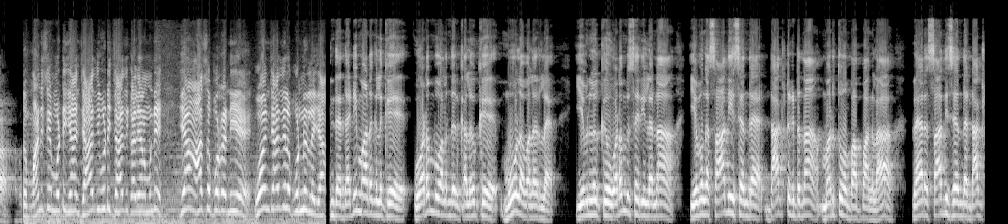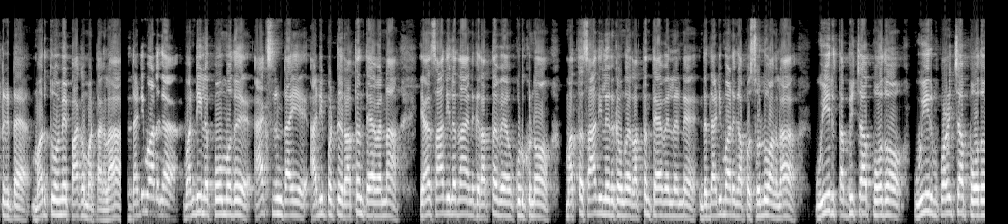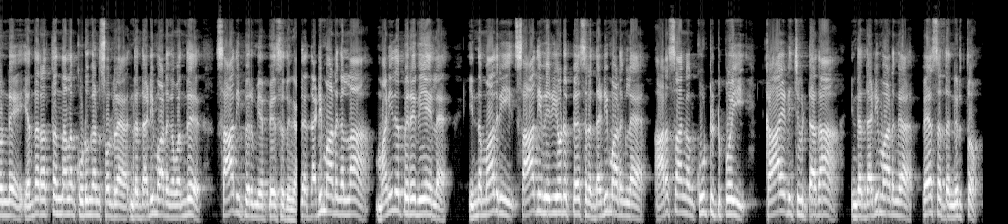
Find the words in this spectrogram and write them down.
மனுஷன் மட்டும் ஏன் ஜாதி விட்டு ஜாதி கல்யாணம் பண்ணி ஏன் ஆசைப்படுற நீ? உன் ஜாதியில பொண்ணு இல்லையா? இந்த தடிமாடுங்களுக்கு உடம்பு வளர்ந்திருக்க அளவுக்கு மூளை வளரல. இவங்களுக்கு உடம்பு சரியில்லைன்னா இவங்க சாதியை சேர்ந்த டாக்டர் கிட்ட தான் மருத்துவம் பார்ப்பாங்களா? வேற சாதி சேர்ந்த டாக்டர் கிட்ட மருத்துவமே பார்க்க மாட்டாங்களா? தடிமாடுங்க. வண்டியில போகும்போது ஆக்சிடென்ட் ஆகி அடிபட்டு ரத்தம் தேவைன்னா என் சாதியில தான் எனக்கு ரத்தம் வே- கொடுக்கணும். மத்த சாதியில இருக்கவங்க ரத்தம் தேவையில்லைன்னு இந்த தடிமாடுங்க அப்ப சொல்லுவாங்களா? உயிர் தப்பிச்சா போதும். உயிர் பொழைச்சா போதும்னு எந்த ரத்தம் இருந்தாலும் கொடுங்கன்னு சொல்ற இந்த தடிமாடுங்க வந்து சாதி பெருமையை பேசுதுங்க. இந்த தடிமாடுங்கள்லாம் மனித பிறவியே இல்லை. இந்த மாதிரி சாதி வெறியோட பேசுற தடிமாடுங்களை அரசாங்கம் கூட்டுட்டு போய் காயடிச்சு விட்டாதான் இந்த தடிமாடுங்க பேசுறத நிறுத்தும்.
